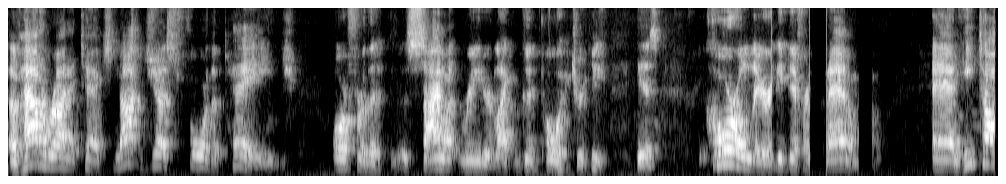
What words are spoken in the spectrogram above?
of how to write a text, not just for the page, or for the silent reader, like good poetry is, choral lyric, a different animal. And he taught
